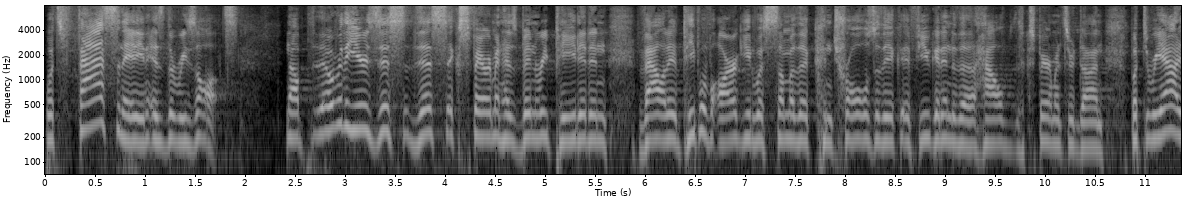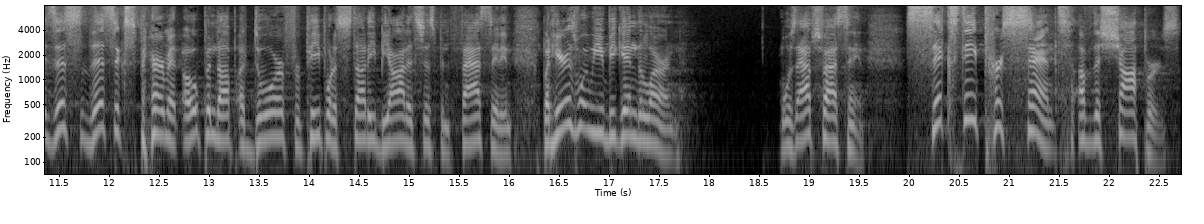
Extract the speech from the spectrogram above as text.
what's fascinating is the results. Now, over the years, this, this experiment has been repeated and validated. People have argued with some of the controls of the, if you get into the how experiments are done. But the reality is this, this experiment opened up a door for people to study beyond. It's just been fascinating. But here's what we begin to learn. Was absolutely fascinating. 60% of the shoppers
